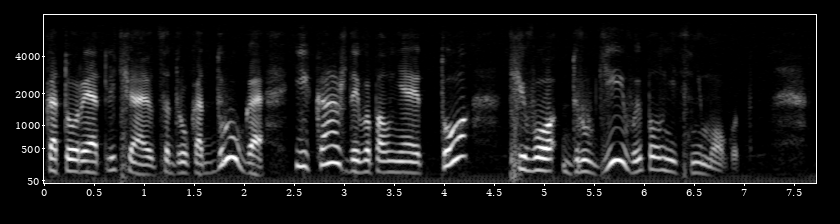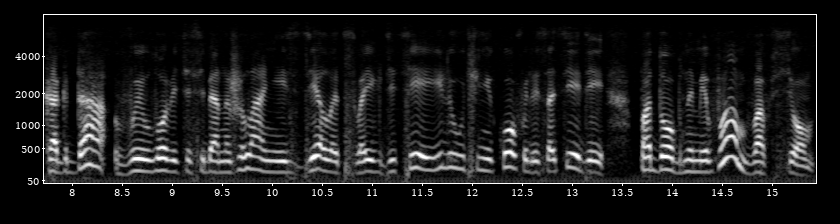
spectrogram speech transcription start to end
которые отличаются друг от друга, и каждый выполняет то, чего другие выполнить не могут. Когда вы ловите себя на желании сделать своих детей или учеников, или соседей подобными вам во всем,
